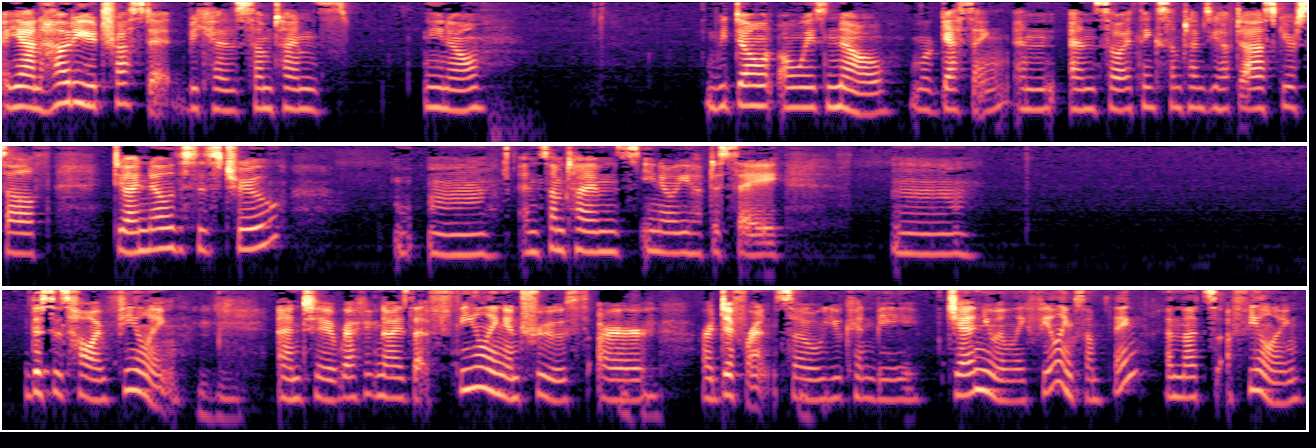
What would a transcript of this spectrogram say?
Mm-hmm. yeah, and how do you trust it? Because sometimes, you know, we don't always know. We're guessing. And, and so I think sometimes you have to ask yourself, do I know this is true? Mm, and sometimes, you know, you have to say, mm, this is how I'm feeling. And to recognize that feeling and truth are are different. So you can be genuinely feeling something, and that's a feeling.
